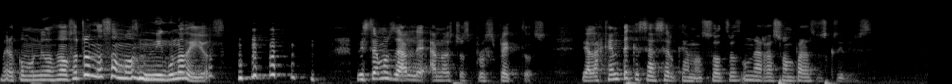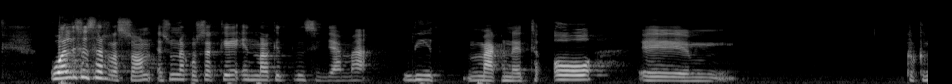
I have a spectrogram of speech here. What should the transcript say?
Pero como nosotros no somos ninguno de ellos, necesitamos darle a nuestros prospectos y a la gente que se acerca a nosotros una razón para suscribirse. ¿Cuál es esa razón? Es una cosa que en marketing se llama lead magnet o em, creo que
